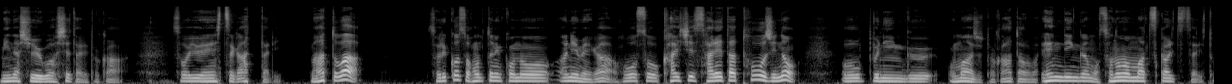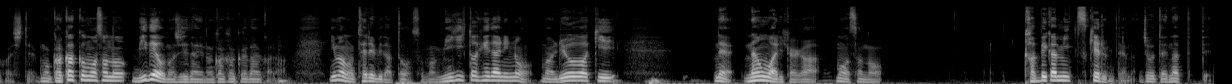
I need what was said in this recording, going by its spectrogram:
みんな集合してたりとかそういう演出があったり、まあ、あとはそれこそ本当にこのアニメが放送開始された当時のオープニングオマージュとかあとはエンディングがもうそのまま使われてたりとかしてもう画角もそのビデオの時代の画角だから今のテレビだとその右と左の、ま、両脇ね何割かがもうその壁紙つけるみたいな状態になってて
